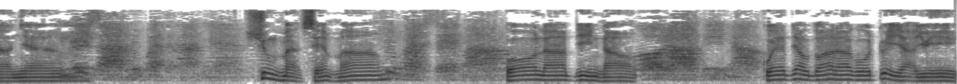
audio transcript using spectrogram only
နာဉာဏ်အနိစ္စ ानु ပတနာဉာဏ်ရှုမှတ်စေမှရှုမှတ်စေမှပေါ်လာပြီးနောက်ပေါ်လာကွယ်ပြောက်သွားတာကိုတွေ့ရ၍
